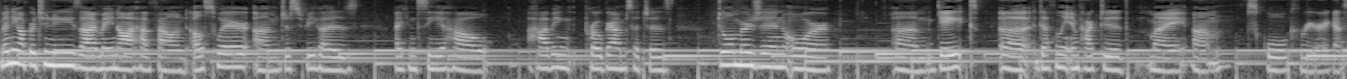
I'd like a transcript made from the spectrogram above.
many opportunities that I may not have found elsewhere um, just because I can see how having programs such as dual immersion or um, GATE uh, definitely impacted my um, school career, I guess.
